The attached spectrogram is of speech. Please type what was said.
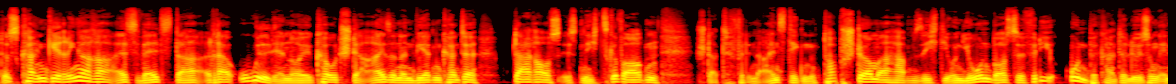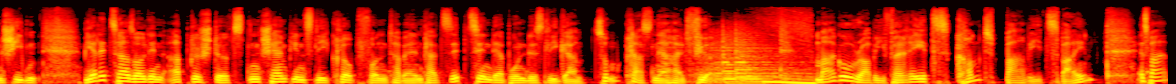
dass kein geringerer als Weltstar Raoul der neue Coach der Eisernen werden könnte. Daraus ist nichts geworden. Statt für den einstigen Top-Stürmer haben sich die Union-Bosse für die unbekannte Lösung entschieden. Bielica soll den abgestürzten Champions League-Club von Tabellenplatz 17 der Bundesliga zum Klassenerhalt führen. Margot Robbie verrät, kommt Barbie 2? Es war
